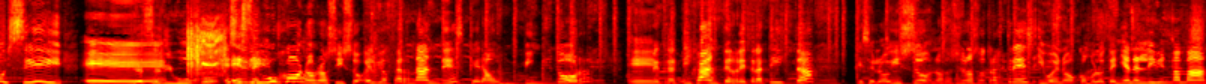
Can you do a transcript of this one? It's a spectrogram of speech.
Uy, sí. eh, Y ese dibujo. Ese, Ese dibujo, dibujo nos los hizo Elvio Fernández, que era un pintor, eh, dibujante, retratista, que se lo hizo, nos lo hizo nosotras tres, y bueno, como lo tenían en Living Mamá,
